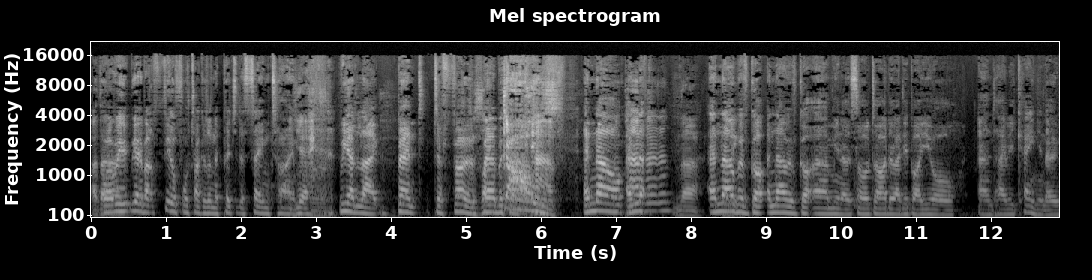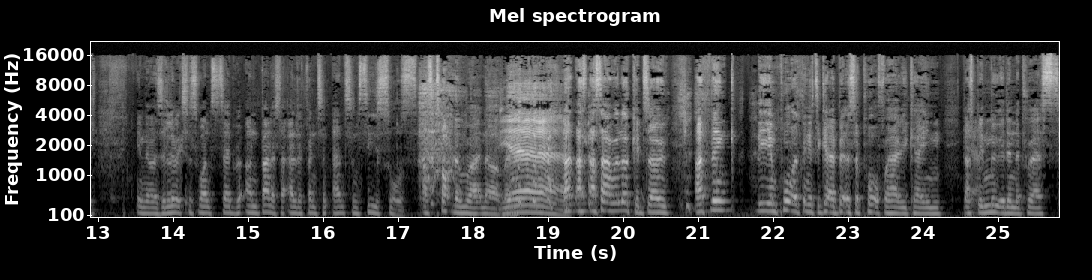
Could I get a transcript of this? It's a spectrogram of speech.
I don't Well, know. we, we had about three or four strikers on the pitch at the same time. Yeah. we had like Bent, Defoe, Just like, Berbatov, goals! Ings. and now and, Pav now- no. and now we've got and now we've got um, you know Soldado, Adebayor, and Harry Kane. You know, you know as the lyricist once said, we're unbalanced like elephants and ants and seesaws. That's Tottenham right now. Man. Yeah. That, that's, that's how we're looking. So I think the important thing is to get a bit of support for Harry Kane. That's been mooted in the press.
